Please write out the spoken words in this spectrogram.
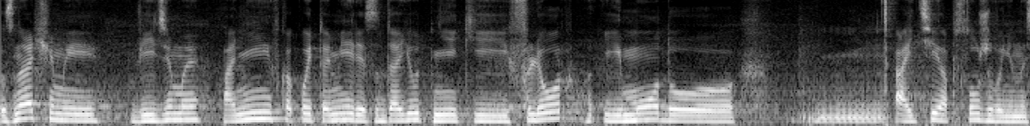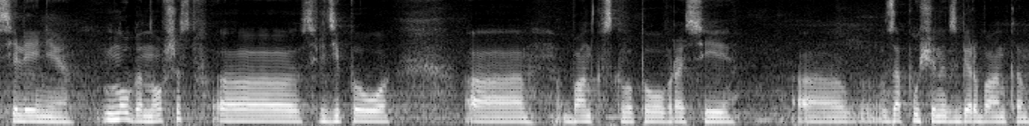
значимые, видимы. Они в какой-то мере задают некий флер и моду IT-обслуживания населения. Много новшеств э, среди ПО, э, банковского ПО в России, э, запущенных Сбербанком.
